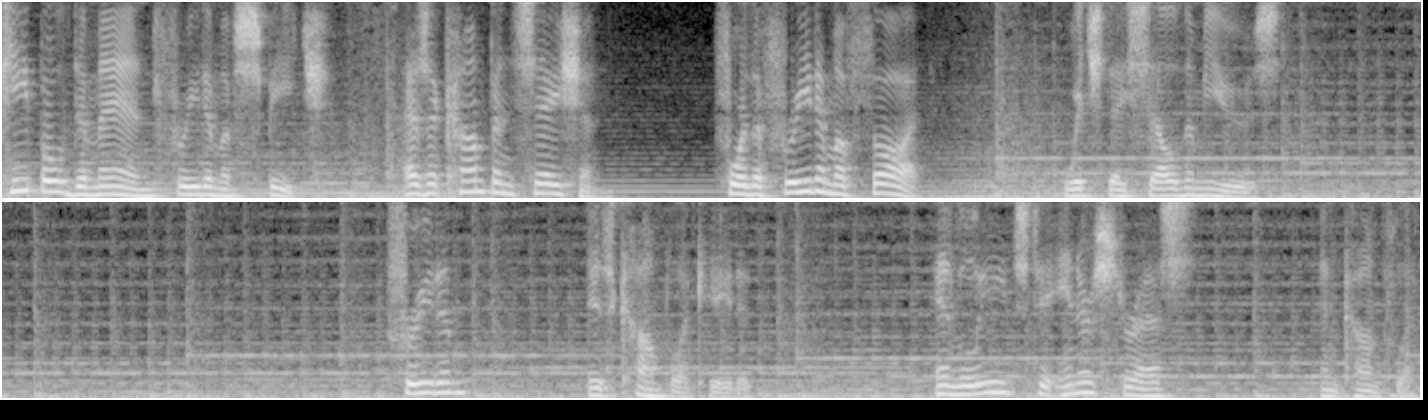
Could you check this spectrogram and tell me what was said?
People demand freedom of speech as a compensation for the freedom of thought which they seldom use. Freedom is complicated and leads to inner stress and conflict.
